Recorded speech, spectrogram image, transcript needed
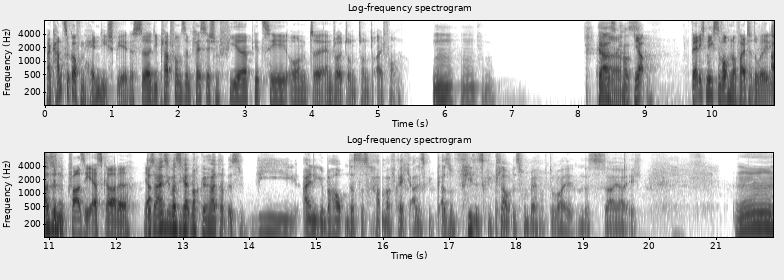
Man kann es sogar auf dem Handy spielen. Das, äh, die Plattformen sind PlayStation 4, PC und äh, Android und, und iPhone. Mhm, mh. Ja, ist äh, krass. Ja, werde ich nächste Woche noch weiter drüber reden. Also, ich bin quasi erst gerade. Ja. Das Einzige, was ich halt noch gehört habe, ist, wie einige behaupten, dass das hammerfrech alles, also vieles geklaut ist von Breath of the Wild. Und das sah ja echt. Mm,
